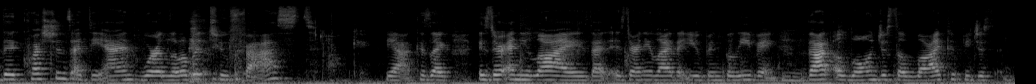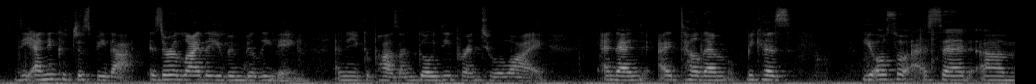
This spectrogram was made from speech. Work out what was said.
the questions at the end were a little bit too fast. Yeah, because like, is there any lies that is there any lie that you've been believing? Mm. That alone, just a lie, could be just the ending could just be that. Is there a lie that you've been believing? And then you could pause and go deeper into a lie, and then I tell them because you also uh, said um,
